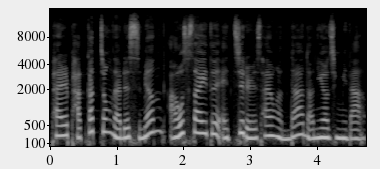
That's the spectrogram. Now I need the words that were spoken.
발 바깥쪽 날을 쓰면 아웃사이드 엣지를 사용한다 나뉘어집니다.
